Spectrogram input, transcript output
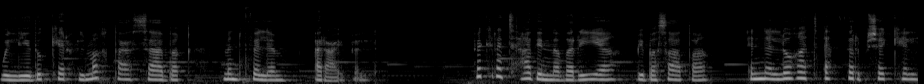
واللي ذكر في المقطع السابق من فيلم Arrival. فكرة هذه النظرية ببساطة أن اللغة تأثر بشكل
